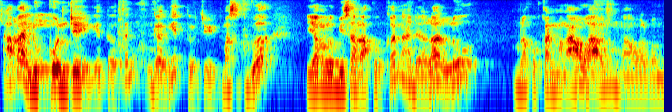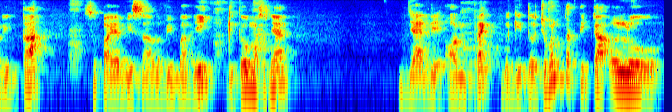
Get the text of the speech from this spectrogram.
Siapa apa lagi? dukun cuy gitu kan nggak gitu cuy. Maksud gua yang lu bisa lakukan adalah lu melakukan mengawal mengawal pemerintah supaya bisa lebih baik gitu. Maksudnya jadi on track begitu. Cuman ketika lu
